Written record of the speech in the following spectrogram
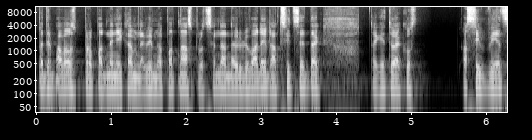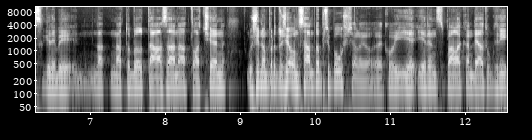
Petr Pavel propadne někam, nevím, na 15% a Nerudová jde na 30%, tak, tak je to jako asi věc, kdyby na, na to byl tázán a tlačen, už jenom protože on sám to připouštěl. Jo? Jako je, jeden z mála kandidátů, který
